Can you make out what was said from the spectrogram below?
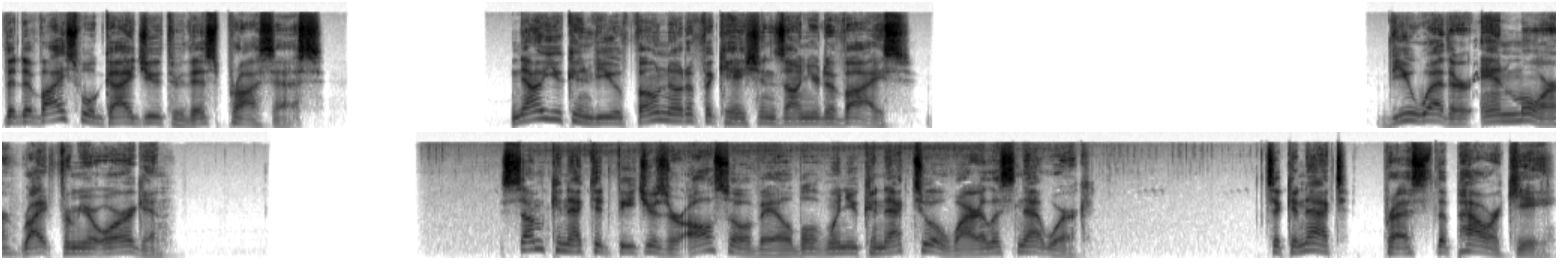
The device will guide you through this process. Now you can view phone notifications on your device, view weather, and more right from your Oregon. Some connected features are also available when you connect to a wireless network. To connect, press the power key.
